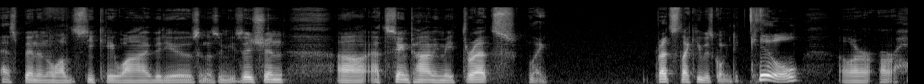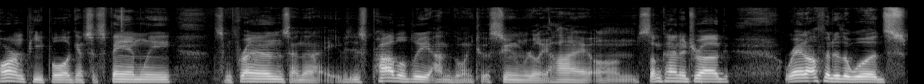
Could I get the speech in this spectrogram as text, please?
has been in a lot of the CKY videos and is a musician. Uh, at the same time, he made threats like threats like he was going to kill or, or harm people against his family, some friends, and then he was probably, I'm going to assume, really high on some kind of drug. Ran off into the woods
